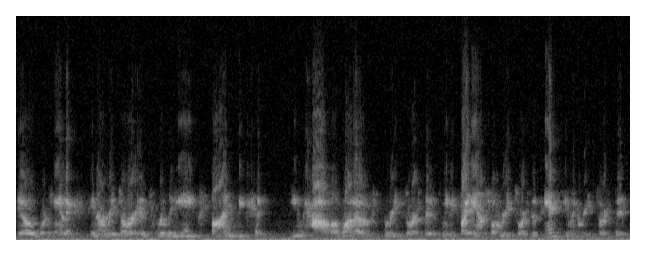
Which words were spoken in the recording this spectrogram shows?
You know, working at a casino resort is really fun because you have a lot of resources, meaning financial resources and human resources.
